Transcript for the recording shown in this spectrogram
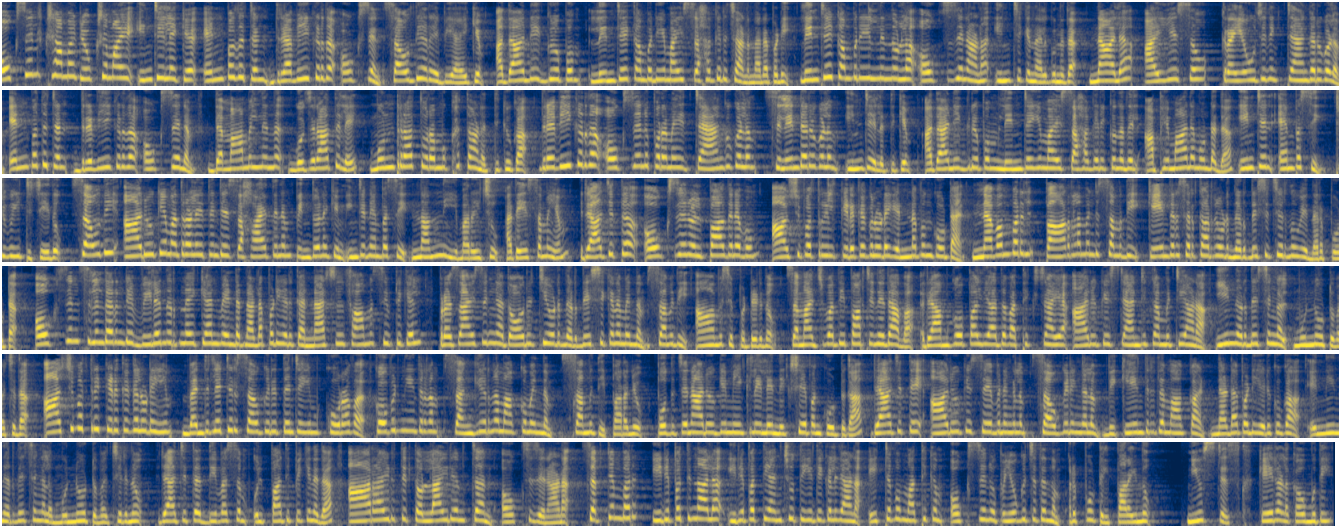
Oxygen ക്ഷാമം രൂക്ഷമായ ഇന്ത്യയിലേക്ക് എൺപത് ടൺ ദ്രവീകൃത ഓക്സിജൻ സൗദി അറേബ്യ അയക്കും. അദാനി ഗ്രൂപ്പും ലിൻഡേ കമ്പനിയുമായി സഹകരിച്ചാണ് നടപടി. ലിൻഡേ കമ്പനിയിൽ നിന്നുള്ള ഓക്സിജനാണ് ഇന്ത്യയ്ക്ക് നൽകുന്നത്. നാല് ഐ എസ് ഒ ക്രയോജനിക് ടാങ്കറുകളും എൺപത് ടൺ ദ്രവീകൃത ഓക്സിജനും ദമാമിൽ നിന്ന് ഗുജറാത്തിലെ മുണ്ട്ര തുറമുഖത്താണ് എത്തിക്കുക. ദ്രവീകൃത ഓക്സിജന് പുറമെ ടാങ്കുകളും സിലിണ്ടറുകളും ഇന്ത്യയിലെത്തിക്കും അദാനി ഗ്രൂപ്പും ലിൻഡയുമായി സഹകരിക്കുന്നതിൽ അഭിമാനമുണ്ടെന്ന് ഇന്ത്യൻ എംബസി ട്വീറ്റ് ചെയ്തു. സൗദി ആരോഗ്യ മന്ത്രാലയത്തിന്റെ സഹായത്തിനും പിന്തുണയ്ക്കും ഇന്ത്യൻ എംബസി നന്ദിയും അറിയിച്ചു. അതേസമയം രാജ്യത്ത് ഓക്സിജൻ ഉൽപാദനവും ആശുപത്രിയിൽ കിടക്കകളുടെ എണ്ണവും കൂട്ടാൻ നവംബറിൽ പാർലമെന്റ് സമിതി കേന്ദ്ര സർക്കാരിനോട് നിർദ്ദേശിച്ചിരുന്നു എന്ന റിപ്പോർട്ട്. ഓക്സിജൻ സിലിണ്ടറിന്റെ വില നിർണയിക്കാൻ വേണ്ട നടപടിയെടുക്കാൻ നാഷണൽ ഫാർമസ്യൂട്ടിക്കൽ പ്രസൈസിംഗ് അതോറിറ്റിയോട് നിർദ്ദേശിക്കണമെന്നും സമിതി ആവശ്യപ്പെട്ടിരുന്നു. സമാജ്വാദി പാർട്ടി നേതാവ് രാംഗോപാൽ യാദവ് അധ്യക്ഷനായ ആരോഗ്യ സ്റ്റാൻഡിംഗ് കമ്മിറ്റിയാണ് ഈ നിർദ്ദേശങ്ങൾ മുന്നോട്ട് വച്ചത്. ആശുപത്രി കിടക്കകളുടെയും വെന്റിലേറ്റർ സൗകര്യത്തിന്റെയും കുറവ് കോവിഡ് നിയന്ത്രണം സങ്കീർണമാക്കുമെന്നും സമിതി പറഞ്ഞു. പൊതുജനാരോഗ്യ മേഖലയിലെ നിക്ഷേപം കൂട്ടുക രാജ്യത്തെ ആരോഗ്യ സേവനങ്ങളും സൗകര്യങ്ങളും വികേന്ദ്രിതമാക്കാൻ നടപടിയെടുക്കുക എന്നീ നിർദ്ദേശങ്ങളും മുന്നോട്ട് വച്ചിരുന്നു. രാജ്യത്ത് ദിവസം ഉൽപ്പാദിപ്പിക്കുന്നത് ആറായിരത്തി തൊള്ളായിരം ടൺ ഓക്സിജനാണ്. സെപ്റ്റംബർ ഇരുപത്തിനാല് ഇരുപത്തിയഞ്ചു തീയതികളിലാണ് ഏറ്റവും അധികം ഓക്സിജൻ ഉപയോഗിച്ചതെന്നും റിപ്പോർട്ടിൽ പറയുന്നു. News desk Kerala Kaumudi.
